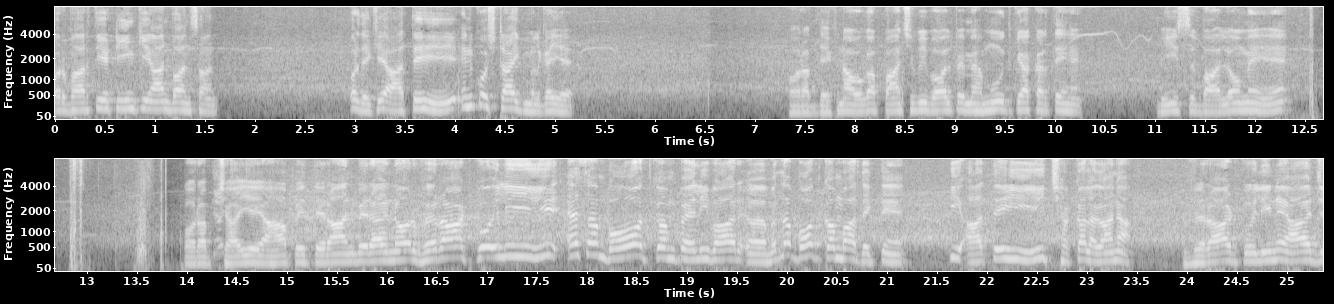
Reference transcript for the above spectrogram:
और भारतीय टीम की आन बान शान। और देखिए, आते ही इनको स्ट्राइक मिल गई है। और अब देखना होगा, पांचवी बॉल पे महमूद क्या करते हैं? बीस बालों में और अब चाहिए यहाँ पे तिरानवे रन और विराट कोहली। ऐसा बहुत कम पहली बार आ, मतलब बहुत कम बार देखते हैं कि आते ही छक्का लगाना। विराट कोहली ने आज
